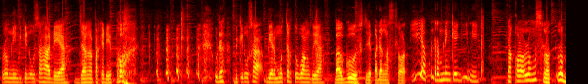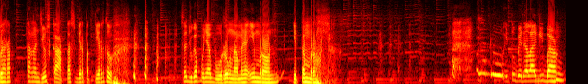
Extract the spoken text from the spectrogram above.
lo mending bikin usaha deh ya jangan pakai depo udah bikin usaha biar muter tuh uang tuh ya bagus daripada ngeslot iya bener mending kayak gini Nah kalau lo ngeslot, lo berharap tangan Zeus ke atas biar petir tuh. Saya juga punya burung namanya Imron, hitam Ron. Aduh, itu beda lagi bang.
